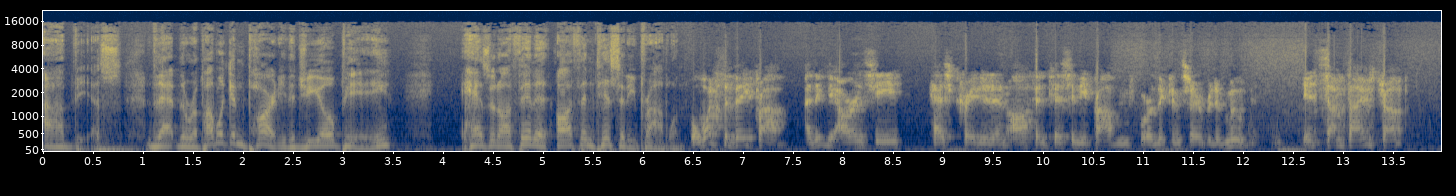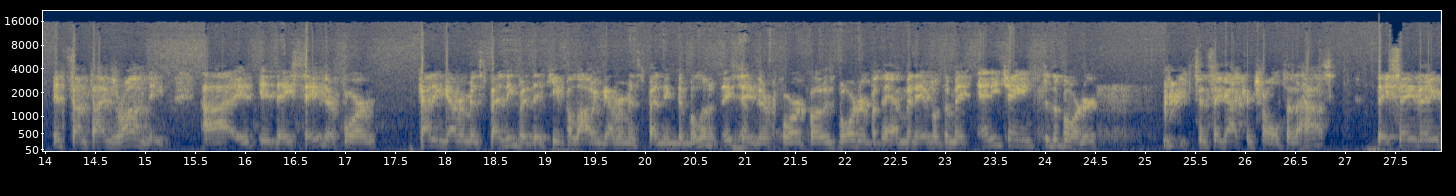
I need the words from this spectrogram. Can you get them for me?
obvious that the Republican Party, the GOP, has an authentic, authenticity problem. Well, what's the big problem? I think the RNC has created an authenticity problem for the conservative movement. It's sometimes Trump, it's sometimes Romney. Uh, it, it, they say they're for cutting government spending, but they keep allowing government spending to balloon. They say they're for a closed border, but they haven't been able to make any change to the border since they got control to the House. They say they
